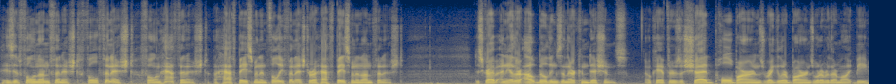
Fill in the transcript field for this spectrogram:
is it full and unfinished, full finished, full and half finished, a half basement and fully finished, or a half basement and unfinished? Describe any other outbuildings and their conditions. Okay, if there's a shed, pole barns, regular barns, whatever there might be.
